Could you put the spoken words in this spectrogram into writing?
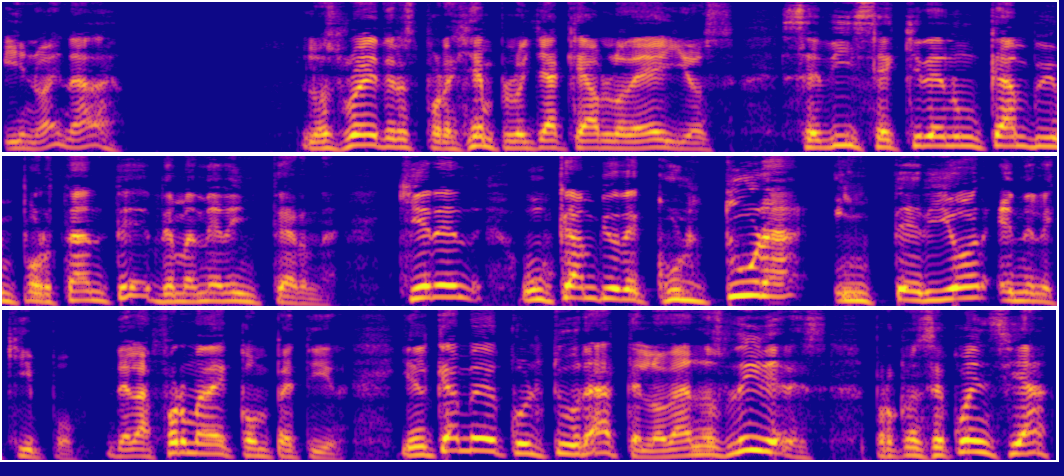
y no hay nada. Los Raiders, por ejemplo, ya que hablo de ellos, se dice quieren un cambio importante de manera interna. Quieren un cambio de cultura interior en el equipo, de la forma de competir. Y el cambio de cultura te lo dan los líderes. Por consecuencia,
